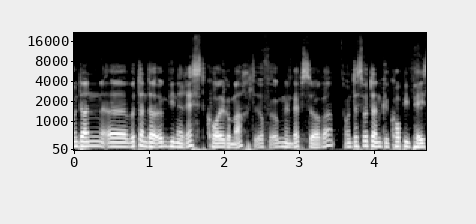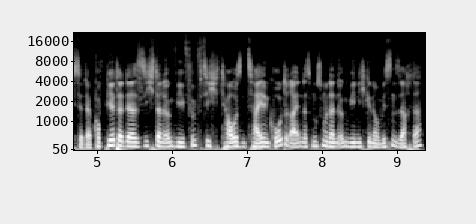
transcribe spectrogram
Und dann äh, wird dann da irgendwie eine REST-Call gemacht auf irgendeinen Webserver und das wird dann gecopy-pasted. Da kopiert er der sich dann irgendwie 50.000 Zeilen Code rein, das muss man dann irgendwie nicht genau wissen, sagt er.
